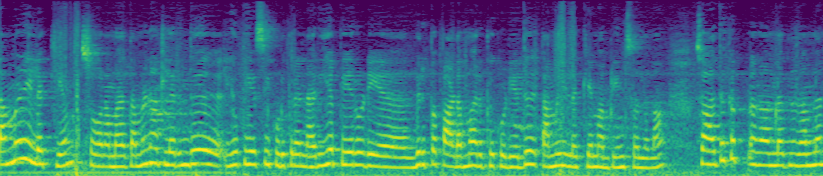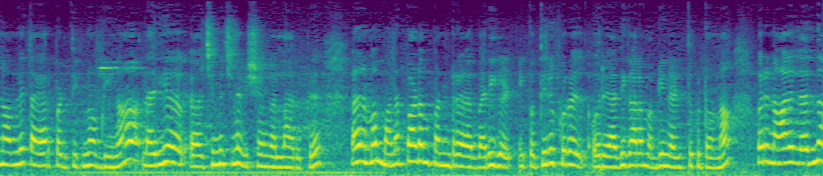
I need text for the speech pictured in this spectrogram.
தமிழ் இலக்கியம். ஸோ நம்ம தமிழ்நாட்டிலேருந்து யூபிஎஸ்சி கொடுக்குற நிறைய பேருடைய விருப்ப பாடமாக இருக்கக்கூடியது தமிழ் இலக்கியம் அப்படின்னு சொல்லலாம். ஸோ அதுக்கு நம்மளை நம்மளை நாமளே தயார்படுத்திக்கணும் அப்படின்னா நிறைய சின்ன சின்ன விஷயங்கள்லாம் இருக்குது அதாவது நம்ம மனப்பாடம் பண்ணுற வரிகள் இப்போ திருக்குறள் ஒரு அதிகாரம் அப்படின்னு எடுத்துக்கிட்டோம்னா ஒரு நாலுலேருந்து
